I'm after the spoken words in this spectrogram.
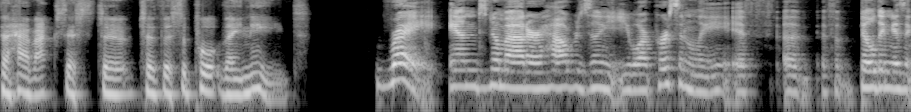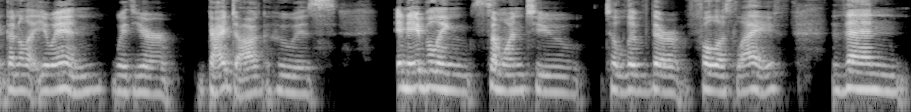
to have access to to the support they need. Right. And no matter how resilient you are personally, if a, if a building isn't going to let you in with your guide dog who is enabling someone to to live their fullest life, then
